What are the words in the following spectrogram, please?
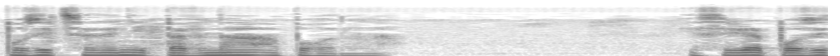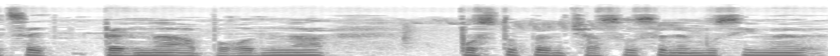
pozice není pevná a pohodlná. Jestliže je pozice pevná a pohodlná, postupem času se nemusíme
